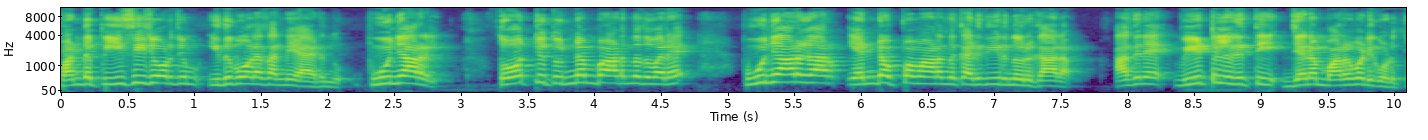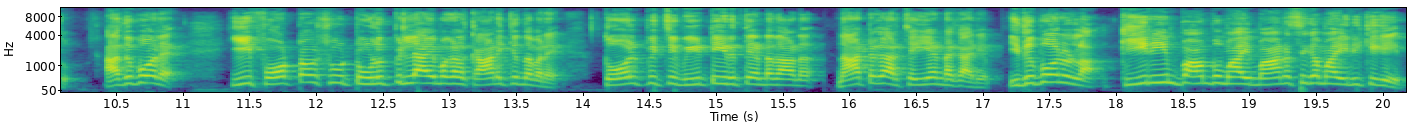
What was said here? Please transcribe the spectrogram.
പണ്ട് പി സി ജോർജും ഇതുപോലെ തന്നെയായിരുന്നു. പൂഞ്ഞാറിൽ തോറ്റു തുന്നം പാടുന്നതുവരെ പൂഞ്ഞാറുകാർ എന്റെ ഒപ്പമാണെന്ന് കരുതിയിരുന്ന ഒരു കാലം. അതിനെ വീട്ടിലിരുത്തി ജനം മറുപടി കൊടുത്തു. അതുപോലെ ഈ ഫോട്ടോഷൂട്ട് ഉളുപ്പില്ലായ്മകൾ കാണിക്കുന്നവരെ തോൽപ്പിച്ച് വീട്ടിയിരുത്തേണ്ടതാണ് നാട്ടുകാർ ചെയ്യേണ്ട കാര്യം. ഇതുപോലുള്ള കീരിയും പാമ്പുമായി മാനസികമായി ഇരിക്കുകയും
